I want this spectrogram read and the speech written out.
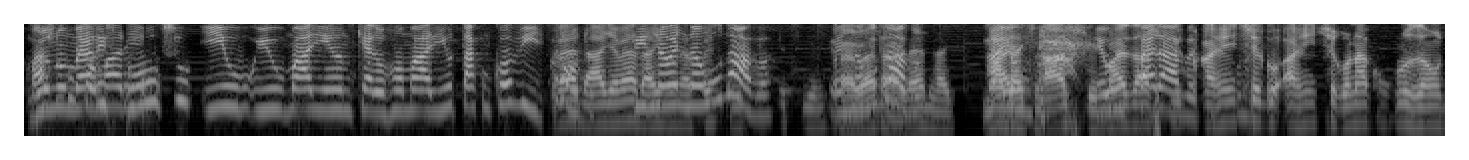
Mas Bruno Melo expulso e o, e o Mariano, que era o Romarinho, tá com Covid. Pronto. Verdade, é verdade. Senão ele né? não Foi mudava. Ele É não verdade, mudava. É verdade. Mas, Aí, acho, eu mas acho esperava a gente, chegou, a gente chegou na conclusão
